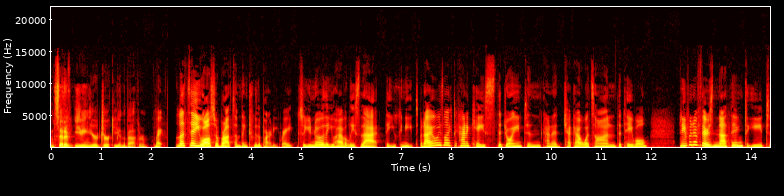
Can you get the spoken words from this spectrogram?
Instead of eating your jerky in the bathroom. Right. Let's say you also brought something to the party, right? So you know that you have at least that that you can eat. But I always like to kind of case the joint and kind of check out what's on the table. And even if there's nothing to eat,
